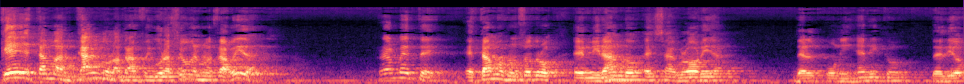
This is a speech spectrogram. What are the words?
¿Qué está marcando la transfiguración en nuestra vida? Realmente estamos nosotros eh, mirando esa gloria del unigénito de Dios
